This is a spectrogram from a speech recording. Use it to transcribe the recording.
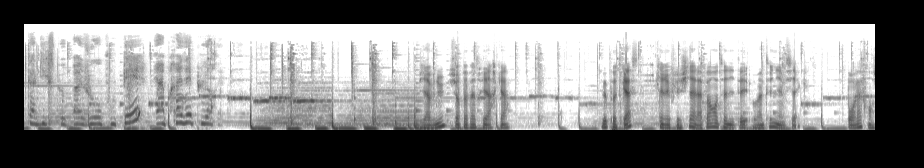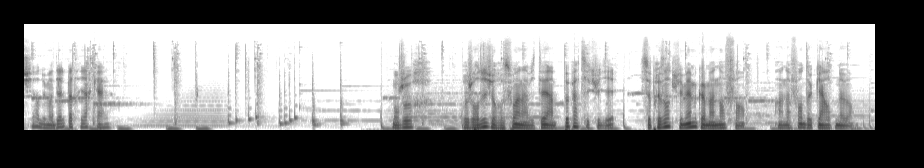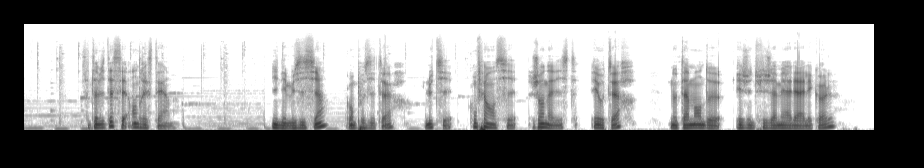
Quelqu'un qui pas jouer aux poupées et après j'ai pleuré. Bienvenue sur Papatriarcat, le podcast qui réfléchit à la parentalité au XXIe siècle pour l'affranchir du modèle patriarcal. Bonjour, aujourd'hui je reçois un invité un peu particulier qui se présente lui-même comme un enfant, un enfant de 49 ans. Cet invité c'est André Stern. Il est musicien, compositeur, luthier, conférencier, journaliste et auteur, notamment de Et je ne suis jamais allé à l'école,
